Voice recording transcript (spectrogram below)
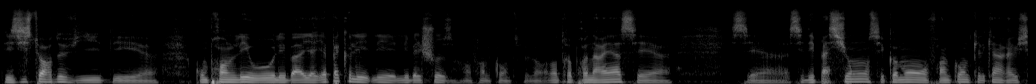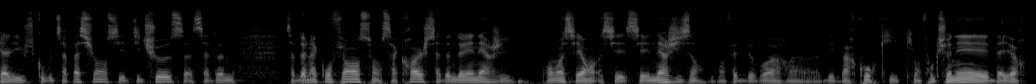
des, histoires de vie, des, euh, comprendre les hauts, les bas. Il n'y a, pas que les, les, belles choses, en fin de compte. L'entrepreneuriat, c'est euh, c'est des passions, c'est comment, en fin de compte, quelqu'un a réussi à aller jusqu'au bout de sa passion. C'est des petites choses, ça, ça, donne, ça donne la confiance, on s'accroche, ça donne de l'énergie pour moi, c'est énergisant en fait de voir euh, des parcours qui, qui ont fonctionné. D'ailleurs,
